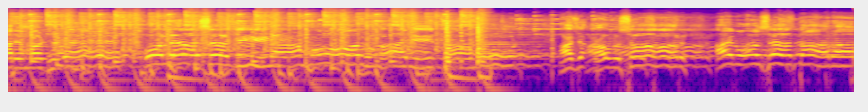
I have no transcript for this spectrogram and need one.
તારે મઢડે બોલે સજીણા મોર, મારી ચામુંડ આજ અવસર આવ્યો છે તારા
